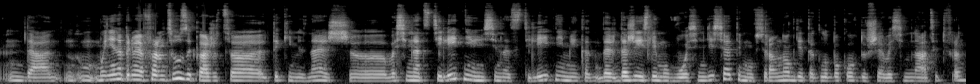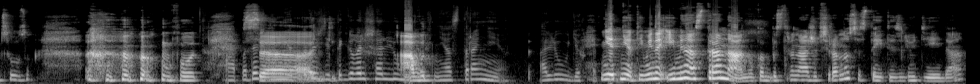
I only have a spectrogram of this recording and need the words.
да, мне, например, французы кажутся такими, знаешь, 18-летними, 17-летними, когда, даже если ему 80, ему все равно где-то глубоко в душе 18 французу. вот. А подожди, нет, подожди, ты говоришь о а людях, а вот... не о стране о людях. Нет, нет, именно, именно страна. Ну, как бы страна же все равно состоит из людей, да.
